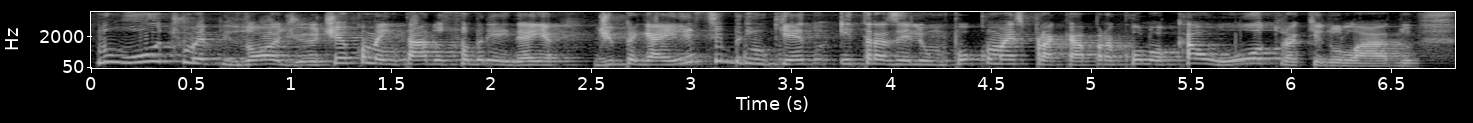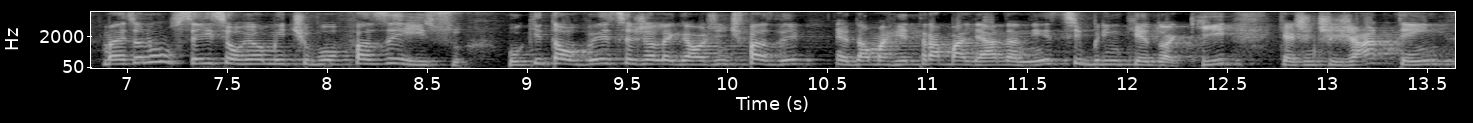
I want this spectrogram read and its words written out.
No último episódio eu tinha comentado sobre a ideia de pegar esse brinquedo e trazer ele um pouco mais para cá para colocar o outro aqui do lado, mas eu não sei se eu realmente vou fazer isso. O que talvez seja legal a gente fazer é dar uma retrabalhada nesse brinquedo aqui, que a gente já tem,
